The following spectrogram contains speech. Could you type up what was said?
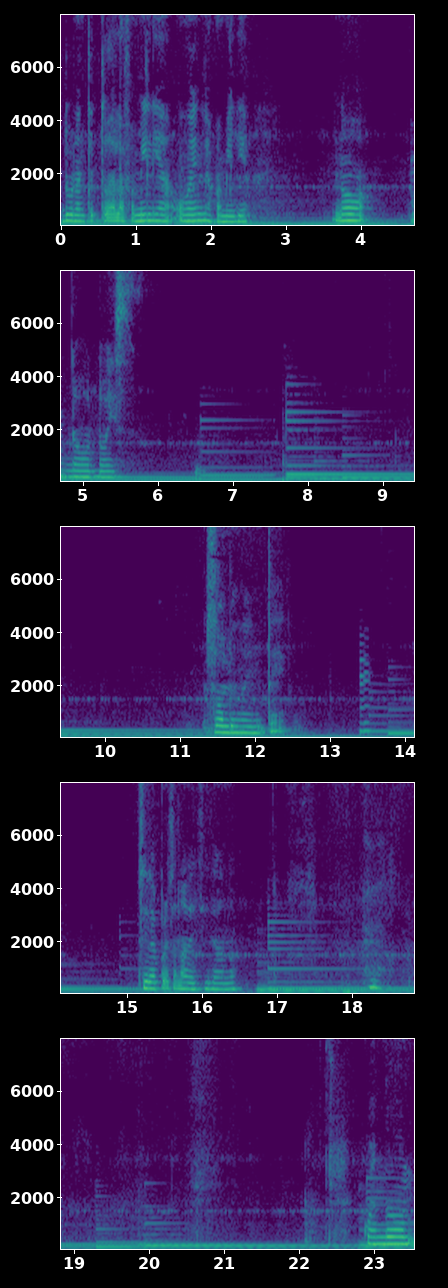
durante toda la familia o en la familia no no no es. Solamente si la persona decida no. Cuando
